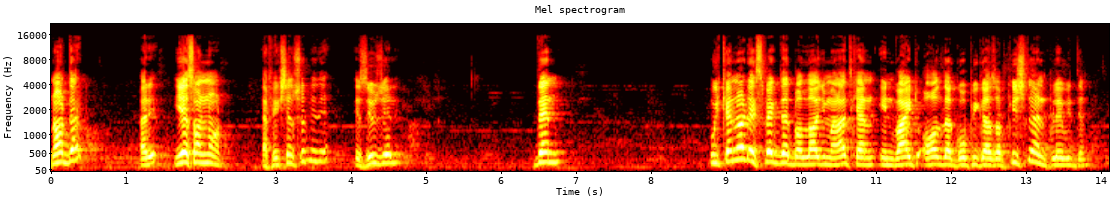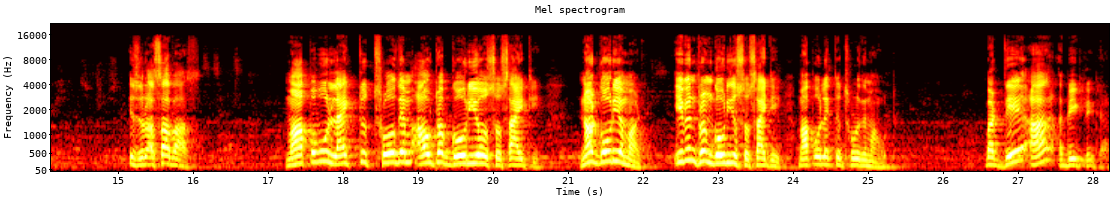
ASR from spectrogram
Not that? Are yes or not? Affection should be there. It's usually. Then we cannot expect that Balaji Maharaj can invite all the gopikas of Krishna and play with them. It's Rasabhas. Mahaprabhu like to throw them out of Gauriya society. Not Gauriya. Even from Gauriya society, Mahaprabhu like to throw them out. But they are a big leader.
